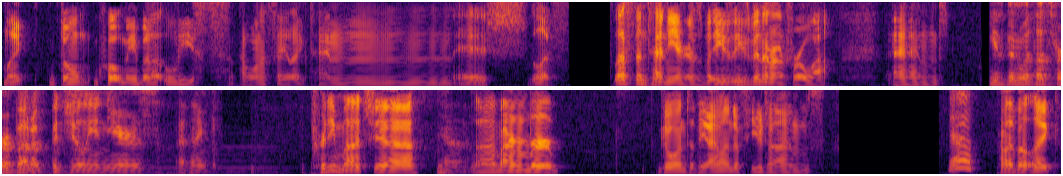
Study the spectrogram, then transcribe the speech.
Like, don't quote me, but at least I want to say like ten ish, less less than ten years, but he's he's been around for a while, and he's been with us for about a bajillion years, I think. Pretty much, yeah. Yeah. Um, I remember going to the island a few times. Yeah, probably about like.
